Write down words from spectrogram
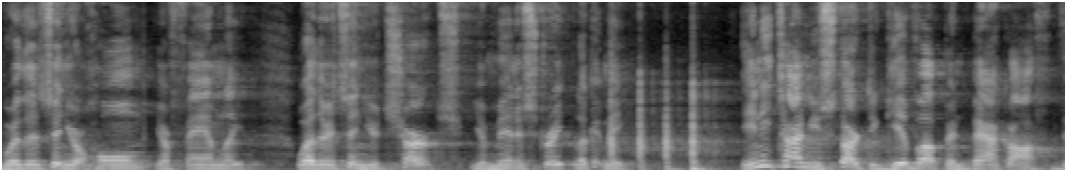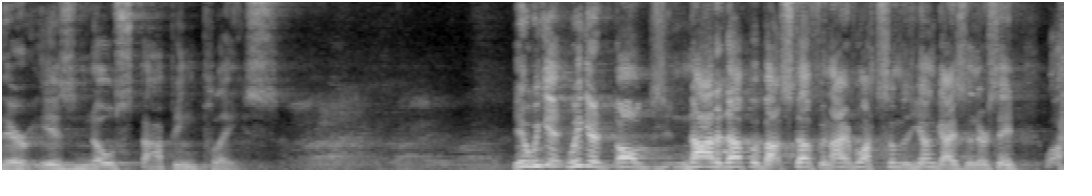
Whether it's in your home, your family, whether it's in your church, your ministry. Look at me. Anytime you start to give up and back off, there is no stopping place. You know, we get, we get all knotted up about stuff, and I've watched some of the young guys, and they're saying, why,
